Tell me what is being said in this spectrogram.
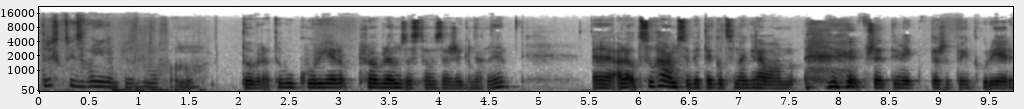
Teraz ktoś dzwoni do mnie z domofonu. Dobra, to był kurier, problem został zażegnany. E, ale odsłuchałam sobie tego, co nagrałam przed tym, jak doszedł ten kurier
